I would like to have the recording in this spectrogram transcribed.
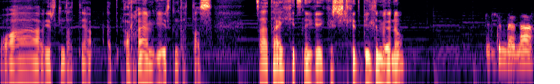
Ваа, Эрдэнэ дотын Орхон аймгийн Эрдэнэ дотоос. За та их эзнийг гэрчлэхэд бэлэн байна уу? Бэлэн байна.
